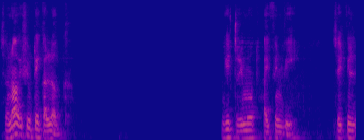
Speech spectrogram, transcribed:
So now if you take a look git remote hyphen v. So it will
